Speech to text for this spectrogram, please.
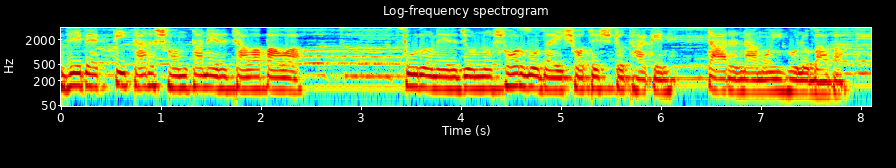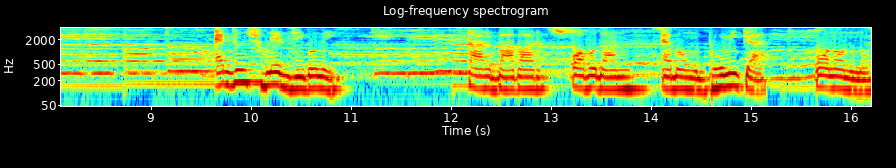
যে ব্যক্তি তার সন্তানের চাওয়া পাওয়া পূরণের জন্য সর্বদাই সচেষ্ট থাকেন, তার নামই হলো বাবা। একজন সনের জীবনে। তার বাবার অবদান এবং ভূমিকা অনন্য,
